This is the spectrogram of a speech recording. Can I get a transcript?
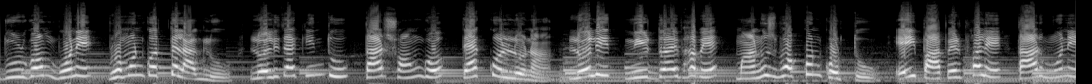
দুর্গম বনে ভ্রমণ করতে লাগল। ললিতা কিন্তু তার সঙ্গ ত্যাগ করল না। ললিত নির্দয়ভাবে মানুষ ভক্ষণ করত। এই পাপের ফলে তার মনে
